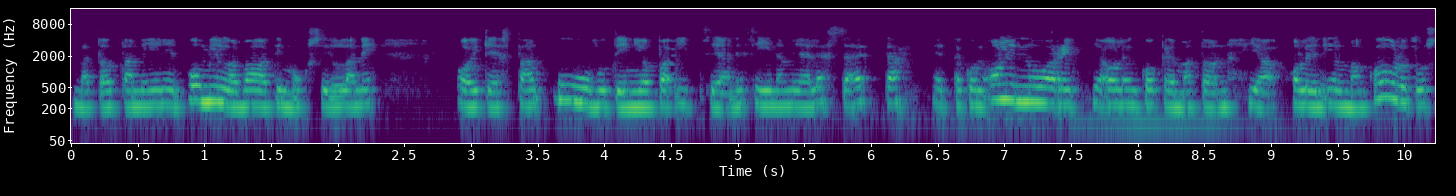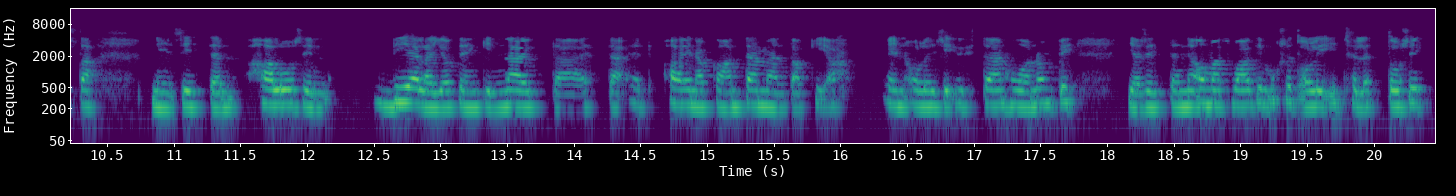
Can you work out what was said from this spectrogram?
mä tota niin, niin omilla vaatimuksillani oikeastaan uuvutin jopa itseäni siinä mielessä, että, että kun olin nuori ja olin kokematon ja olin ilman koulutusta, niin sitten halusin vielä jotenkin näyttää, että, että ainakaan tämän takia en olisi yhtään huonompi. Ja sitten ne omat vaatimukset oli itselle tosi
